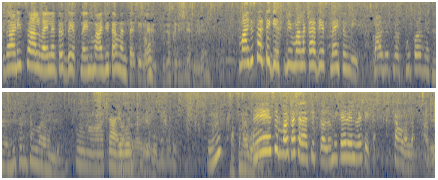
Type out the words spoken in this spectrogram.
गाडी चालवायला तर देत नाही माझी का म्हणता तिला? माझ्यासाठी घेतली मला का देत नाही तुम्ही? का देत नाही? तू का घेत नाही? मी कधी तुला नाही म्हणले. हा, काय बोल? बाबू. हं? सिंबल कशाला चिटकवलं? मी काय रेल्वेत आहे का? कामाला. अरे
